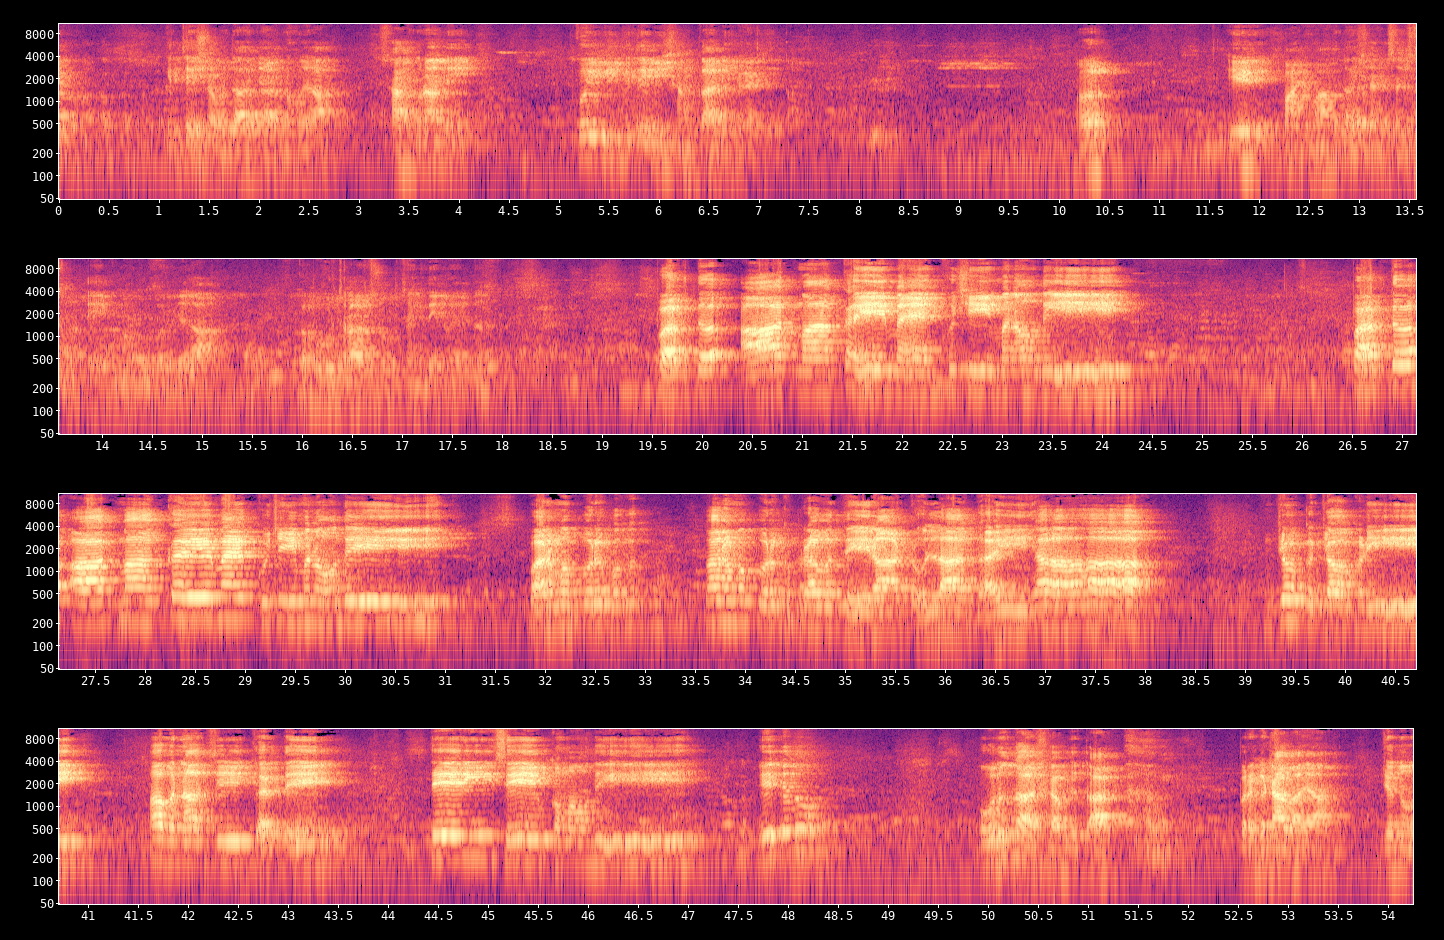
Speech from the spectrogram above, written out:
ਕਿੱਥੇ ਸ਼ਬਦ ਦਾ ਉਚਾਰਨ ਹੋਇਆ, ਸਤਿਗੁਰਾਂ ਨੇ ਕੋਈ ਵੀ ਕਿਤੇ ਵੀ ਸ਼ੰਕਾ ਨਹੀਂ ਰਹਿਣ ਦਿੱਤਾ। ਔਰ ਇਹ ਪੰਜ ਮਾਘ ਦਾ ਸ਼ਹਿਨ ਸੰਸਮਤ ਇੱਕ ਮਹੂਪੁਰ ਜ਼ਿਲ੍ਹਾ ਕਪੂਰਥਲਾ ਸਰੂਪ ਸਿੰਘ ਦੇ ਭਗਤ ਆਤਮਾ ਕਹੇ ਮੈਂ ਖੁਸ਼ੀ ਮਨਾਉਂਦੀ। ਭਗਤ ਆਤਮਾ ਕਹੇ ਮੈਂ ਖੁਸ਼ੀ ਮਨਾਉਂਦੀ। ਪਰਮ ਪੁਰਖ ਪਰਮ ਪੁਰਖ ਪ੍ਰਭ ਤੇਰਾ ਢੋਲਾ ਗਾਈਆ ਜੁਗ ਚੌਕੜੀ ਅਵਨਾਸੀ ਕਰਦੇ ਤੇਰੀ ਸੇਵ ਕਮਾਉਂਦੀ। ਇਹ ਜਦੋਂ ਉਦੋਂ ਦਾ ਸ਼ਬਦ ਤਾਰ ਪ੍ਰਗਟਾਵਾ ਆ ਜਦੋਂ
